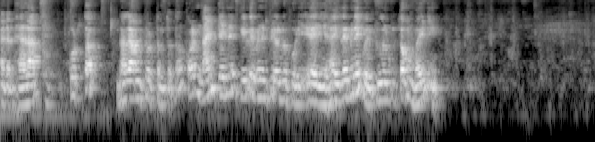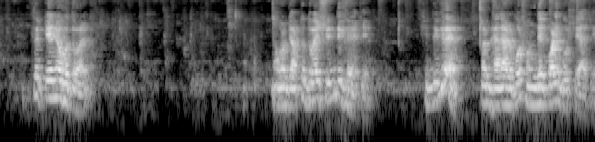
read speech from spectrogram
একটা ভেলা করতাম। ভেলা আমি করতাম তো তখন কারণ নাইন টেনে ইলেভেনে টুয়েলভে পড়ি এই হ্যাঁ ইলেভেনেই পড়ি টুয়েলভ তখন হয়নি। তো টেনে হতে পারে আমার যাত্রা তো ভাই সিদ্ধি খেয়েছে সিদ্ধি খেয়ে ওই ভেলার উপর সন্ধ্যের পরে বসে আছে।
